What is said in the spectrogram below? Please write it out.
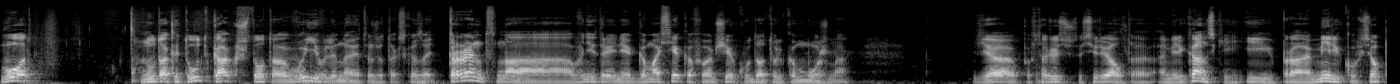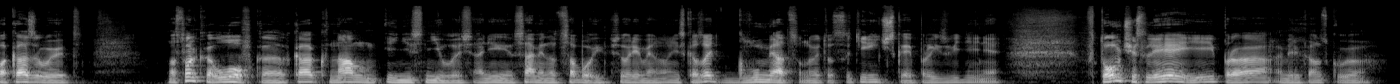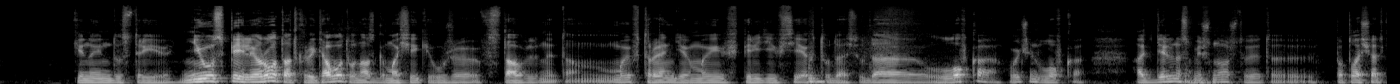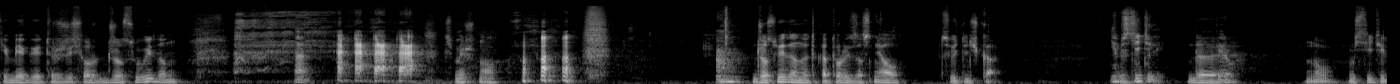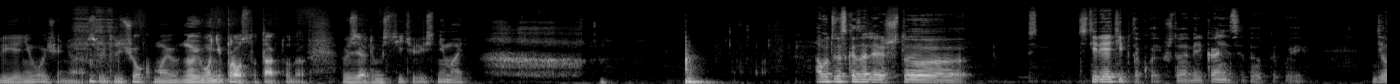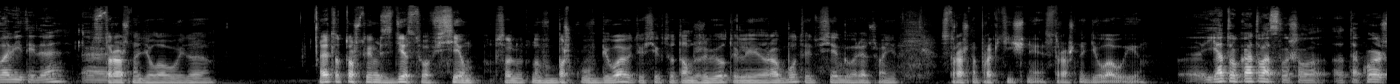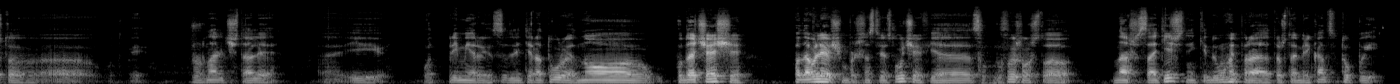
Вот. Ну так и тут, как что-то выявлено, это же, так сказать, тренд на внедрение гомосеков вообще куда только можно. Я повторюсь, что сериал-то американский, и про Америку все показывает настолько ловко, как нам и не снилось. Они сами над собой все время, ну не сказать глумятся, но это сатирическое произведение, в том числе и про американскую киноиндустрию. Не успели рот открыть, а вот у нас гомосеки уже вставлены там. Мы в тренде, мы впереди всех туда-сюда. Ловко, очень ловко. Отдельно смешно, что это по площадке бегает режиссер Джос Уидон. Смешно. Джос Уидон это который заснял Светлячка. И Мстителей. Да. Первых. Ну, Мстители я не очень, а Светлячок мою. Ну, его не просто так туда взяли Мстителей снимать. А вот вы сказали, что стереотип такой, что американец это вот такой деловитый, да? Э, Страшно деловой, да. Это то, что им с детства всем абсолютно в башку вбивают, и все, кто там живет или работает, все говорят, что они страшно практичные, страшно деловые. Я только от вас слышал такое, что э, в журнале читали э, и вот примеры из литературы, но куда чаще, в подавляющем большинстве случаев, я слышал, что наши соотечественники думают про то, что американцы тупые.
